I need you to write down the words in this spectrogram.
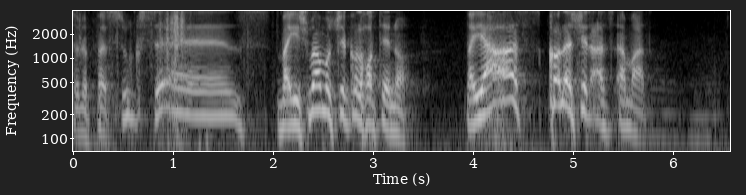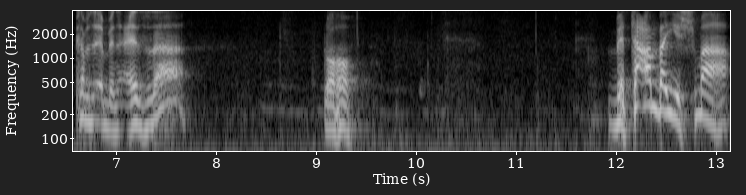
So the pasuk says, "Vayishma Moshe kol hoteno, vayas kol asher amar." Comes Ibn Ezra. Roho. Betam Vayishma,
